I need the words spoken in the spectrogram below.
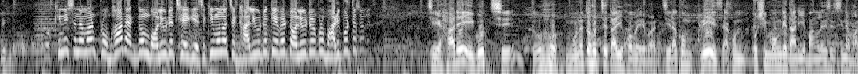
দেখি। দক্ষিণী সিনেমার প্রভাব একদম বলিউডে ছেয়ে গিয়েছে। কি মনে হচ্ছে ঢালিউডও কি এবার টলিউডের উপর ভারী পড়তে চলেছে? যে হারে এগোচ্ছে তো মনে তো হচ্ছে তাই হবে এবার। যেরকম ক্রেজ এখন পশ্চিমবঙ্গে দাঁড়িয়ে বাংলাদেশের সিনেমার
